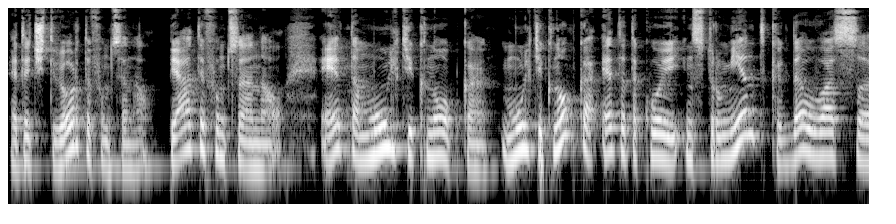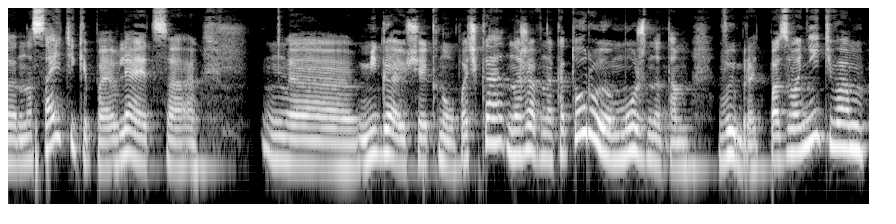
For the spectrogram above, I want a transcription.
Это четвертый функционал. Пятый функционал – это мультикнопка. Мультикнопка – это такой инструмент, когда у вас э, на сайтике появляется мигающая кнопочка, нажав на которую можно там выбрать позвонить вам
